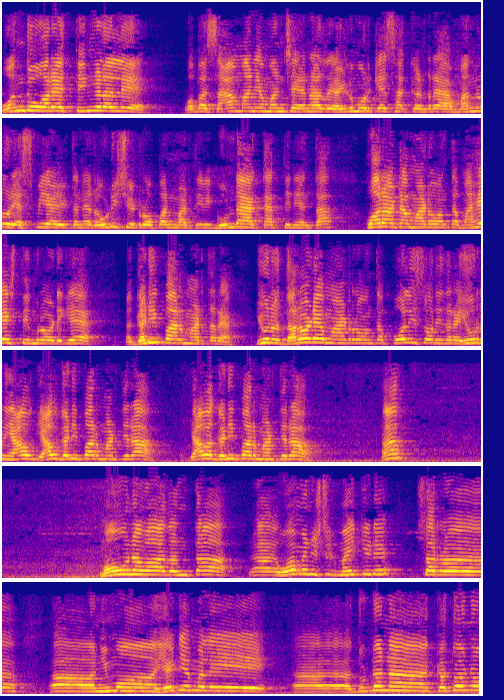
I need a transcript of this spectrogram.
ಒಂದೂವರೆ ತಿಂಗಳಲ್ಲಿ ಒಬ್ಬ ಸಾಮಾನ್ಯ ಮನುಷ್ಯ ಏನಾದ್ರು ಎರಡು, ಮೂರು ಕೇಸ್ ಹಾಕೊಂಡ್ರೆ, ಆ ಮಂಗಳೂರು ಎಸ್ ಪಿ ಹೇಳ್ತಾನೆ, ರೌಡಿ ಶೀಟ್ ಓಪನ್ ಮಾಡ್ತೀವಿ, ಗುಂಡ ಆಕ್ಟ್ ಹಾಕ್ತೀನಿ ಅಂತ ಹೋರಾಟ ಮಾಡುವಂತ ಮಹೇಶ್ ತಿಮ್ರೋಡಿಗೆ ಗಡಿಪಾರ್ ಮಾಡ್ತಾರೆ. ಇವನು ದರೋಡೆ ಮಾಡಿರೋ ಅಂತ ಪೊಲೀಸರು ಇದಾರೆ. ಇವ್ರನ್ನ ಯಾವ ಯಾವ ಗಡಿಪಾರ್ ಮಾಡ್ತೀರಾ? ಯಾವ ಗಡಿಪಾರ್ ಮಾಡ್ತೀರಾ? ಆ? ಮೌನವಾದಂತ ಆ, ಹೋಮ್ ಮಿನಿಸ್ಟರ್ಗೆ ಮೈಕಿಡಿ ಸರ್ ನಿಮ್ಮ ಎ ಟಿ ಎಂ ಅಲ್ಲಿ ದುಡ್ಡನ್ನ ಕದ್ದೋನು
